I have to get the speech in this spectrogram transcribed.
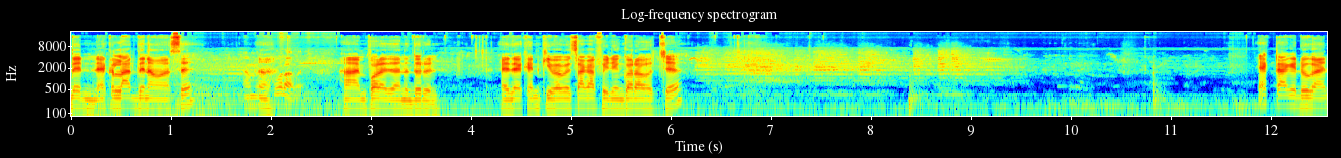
দেন একটা লাট দিন আমার আছে হ্যাঁ। হ্যাঁ আমি পরে জানি ধরুন। এই দেখেন কীভাবে চাকা ফিটিং করা হচ্ছে। একটা আগে ঢুকান।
